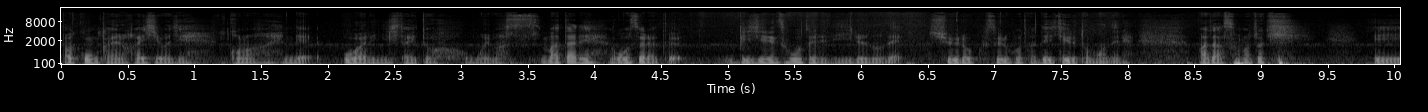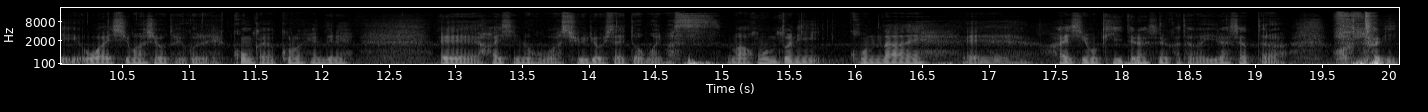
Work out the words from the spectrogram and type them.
まあ、今回の配信はね、この辺で終わりにしたいと思います。またね、おそらくビジネスホテルにいるので収録することができると思うんでね、またその時、えー、お会いしましょうということで、今回はこの辺でね、えー、配信の方は終了したいと思います。まあ本当にこんなね、えー、配信を聞いてらっしゃる方がいらっしゃったら、本当に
